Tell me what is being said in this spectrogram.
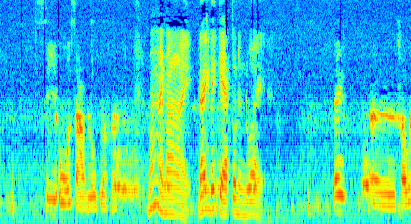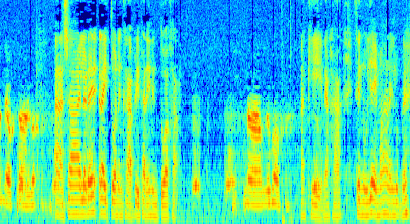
H C O สามลบเหรอคะไม่ไม่ได้ได้แก๊สตัวหนึ่งด้วย ได้เอ่อคาร์บอนไดออกไซด์ป่ะคะอ่าใช่แล้วได้อะไรอีกตัวหนึ่งค่ะผลิตภัณฑ์อีกหนึ่งตัวค่ะ น้ำหรือเปล่าคะโอเคนะคะ เสียงหนูใหญ่มากเลยลูกเนี่ย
